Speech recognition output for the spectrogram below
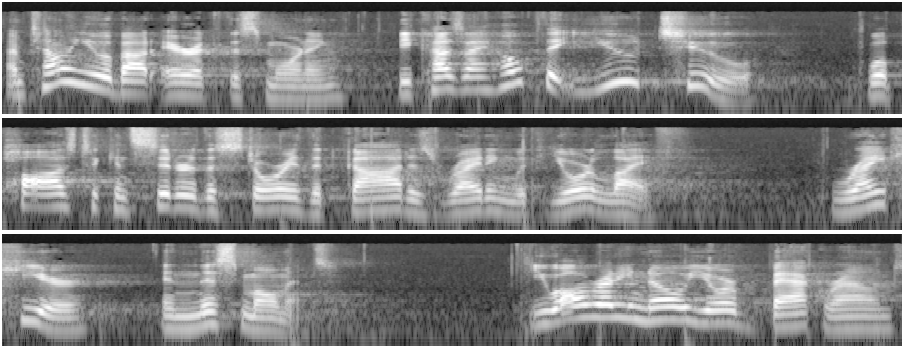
I'm telling you about Eric this morning because I hope that you too will pause to consider the story that God is writing with your life right here in this moment. You already know your background,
